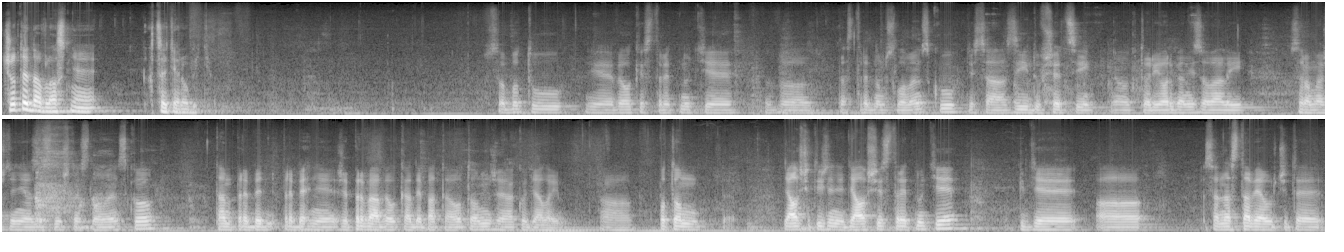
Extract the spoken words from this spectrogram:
čo teda vlastne chcete robiť? V sobotu je veľké stretnutie v, na Strednom Slovensku, kde sa zídu všetci, no, ktorí organizovali zhromaždenia za slušné Slovensko. Tam prebehne, že prvá veľká debata o tom, že ako ďalej. A potom ďalší týždeň je ďalšie stretnutie, kde sa nastavia určité,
